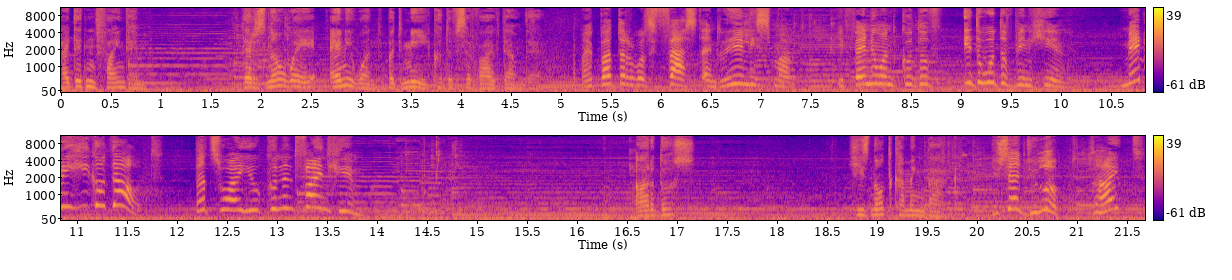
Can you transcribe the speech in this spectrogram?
I didn't find him. There's no way anyone but me could have survived down there. My Peter was fast and really smart. If anyone could have, it would have been him. Maybe he got out. That's why you couldn't find him. Ardos? He's not coming back. You said you looked, right?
